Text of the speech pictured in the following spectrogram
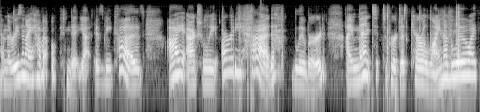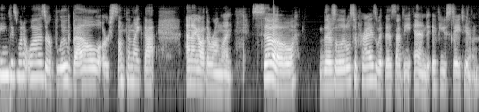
And the reason I haven't opened it yet is because I actually already had Bluebird. I meant to purchase Carolina Blue, I think is what it was, or Bluebell or something like that. And I got the wrong one. So there's a little surprise with this at the end if you stay tuned.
